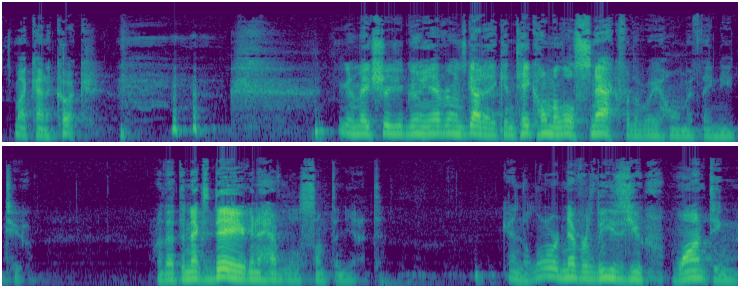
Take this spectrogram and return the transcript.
It's my kind of cook. You're going to make sure you're going, everyone's got it. can take home a little snack for the way home if they need to. Or that the next day you're going to have a little something yet. Again, the Lord never leaves you wanting,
